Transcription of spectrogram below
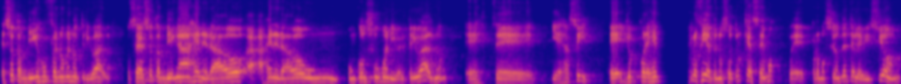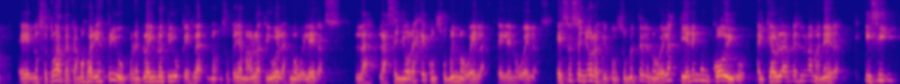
Eso también es un fenómeno tribal. O sea, eso también ha generado, ha generado un, un consumo a nivel tribal, ¿no? Este, y es así. Eh, yo, por ejemplo, fíjate, nosotros que hacemos eh, promoción de televisión, eh, nosotros atacamos varias tribus. Por ejemplo, hay una tribu que es la, nosotros llamamos la tribu de las noveleras. Las, las, señoras que consumen novelas, telenovelas. Esas señoras que consumen telenovelas tienen un código, hay que hablarles de una manera. Y, si,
